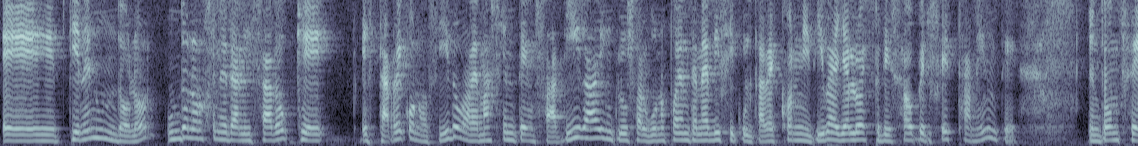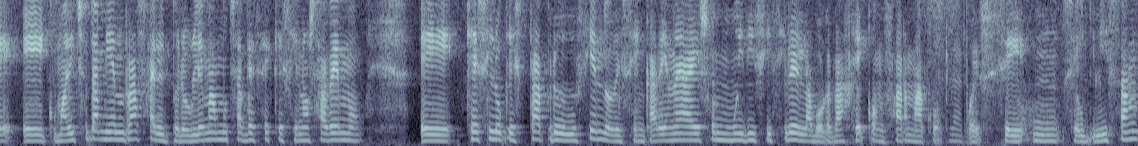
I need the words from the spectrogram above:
tienen un dolor, un dolor generalizado que está reconocido, además sienten fatiga, incluso algunos pueden tener dificultades cognitivas, ella lo ha expresado perfectamente. Entonces, eh, como ha dicho también Rafa, el problema muchas veces es que si no sabemos eh, qué es lo que está produciendo, desencadena eso, es muy difícil el abordaje con fármacos. Pues mm, se, utilizan,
